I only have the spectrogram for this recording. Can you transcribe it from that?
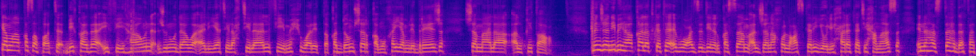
كما قصفت بقذائف هاون جنود وآليات الاحتلال في محور التقدم شرق مخيم البريج شمال القطاع. من جانبها قالت كتائب عز الدين القسام الجناح العسكري لحركة حماس إنها استهدفت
